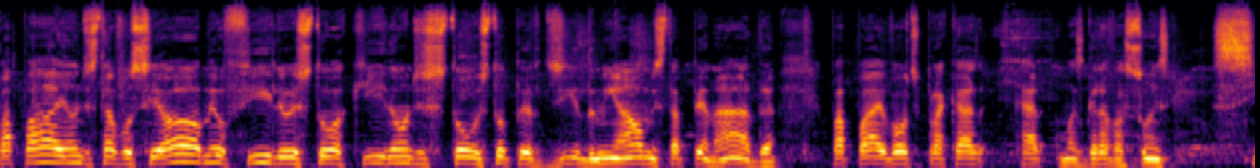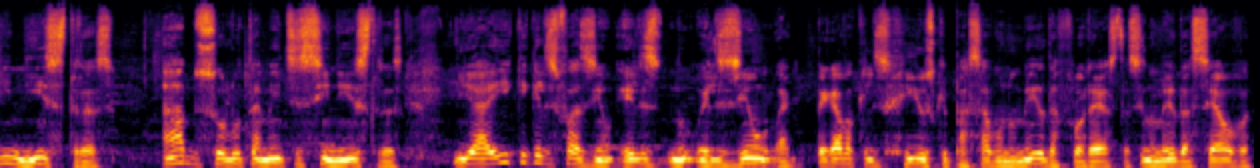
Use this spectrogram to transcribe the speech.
Papai, onde está você? Oh, meu filho, eu estou aqui, onde estou? Estou perdido, minha alma está penada. Papai, volte para casa. Cara, umas gravações sinistras absolutamente sinistras. E aí o que, que eles faziam? Eles, eles iam, eh, pegavam aqueles rios que passavam no meio da floresta, assim, no meio da selva,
